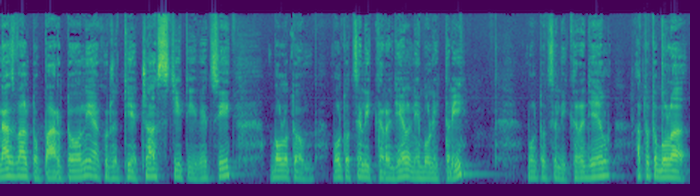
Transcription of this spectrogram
Nazval to partóny, akože tie časti tých vecí. Bolo to, bol to celý krdel, neboli tri. Bol to celý krdel. A toto bola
